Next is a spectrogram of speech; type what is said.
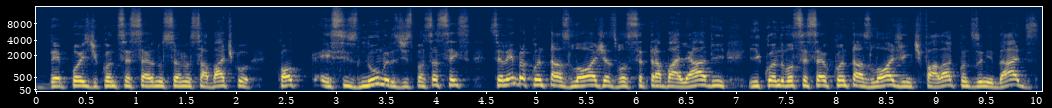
depois de quando você saiu no seu ano sabático, qual esses números de expansão? Você, lembra quantas lojas você trabalhava e, e, quando você saiu, quantas lojas a gente falar, quantas unidades?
